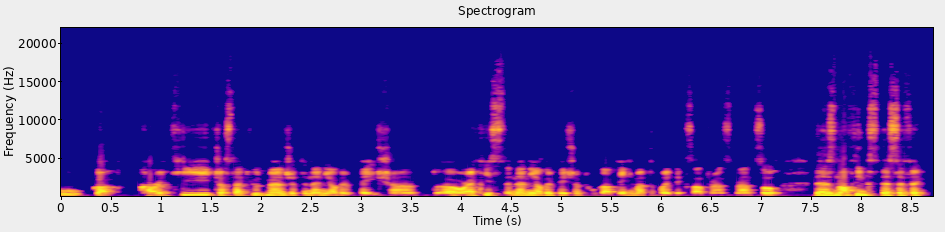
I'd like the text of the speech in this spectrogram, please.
who got CAR T just like you'd manage it in any other patient, uh, or at least in any other patient who got a hematopoietic cell transplant. So there's nothing specific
